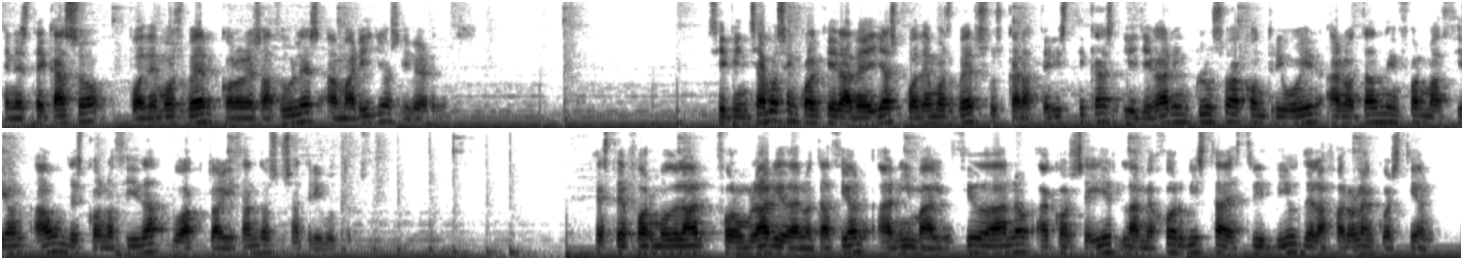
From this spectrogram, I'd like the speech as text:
En este caso podemos ver colores azules, amarillos y verdes. Si pinchamos en cualquiera de ellas podemos ver sus características y llegar incluso a contribuir anotando información aún desconocida o actualizando sus atributos. Este formulario de anotación anima al ciudadano a conseguir la mejor vista de Street View de la farola en cuestión,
